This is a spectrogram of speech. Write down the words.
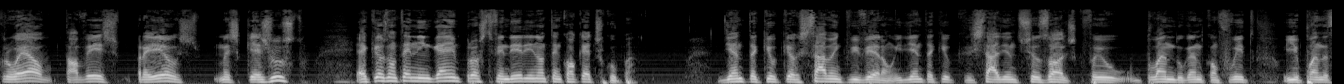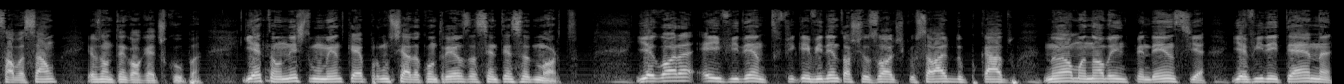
cruel, talvez, para eles, mas que é justo, é que eles não têm ninguém para os defender e não têm qualquer desculpa. Diante daquilo que eles sabem que viveram e diante daquilo que está diante dos seus olhos, que foi o plano do grande conflito e o plano da salvação, eles não têm qualquer desculpa. E é então neste momento que é pronunciada contra eles a sentença de morte. E agora é evidente, fica evidente aos seus olhos que o salário do pecado não é uma nobre independência e a vida eterna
